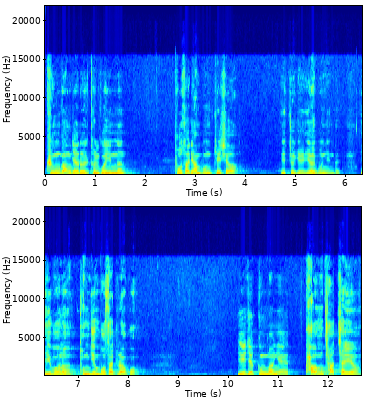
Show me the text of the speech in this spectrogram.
금강제를 들고 있는 보살이 한 분 계셔. 이쪽에 여분인데. 이분은 동진보살이라고 예적금강의 다음 자차예요.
